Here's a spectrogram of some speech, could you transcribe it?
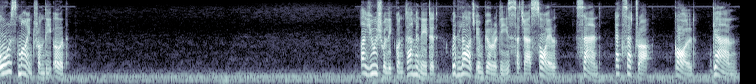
ores mined from the earth. are usually contaminated with large impurities such as soil, sand, etc., called gangue.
